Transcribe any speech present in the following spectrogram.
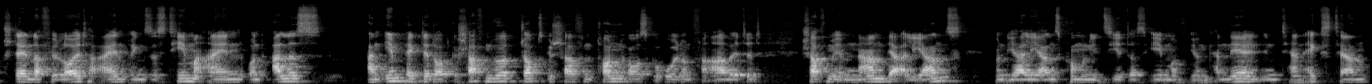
stellen dafür Leute ein, bringen Systeme ein und alles an Impact, der dort geschaffen wird, Jobs geschaffen, Tonnen rausgeholt und verarbeitet, schaffen wir im Namen der Allianz und die Allianz kommuniziert das eben auf ihren Kanälen, intern, extern.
